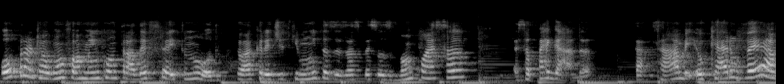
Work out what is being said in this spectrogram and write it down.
ou para de alguma forma encontrar defeito no outro, porque eu acredito que muitas vezes as pessoas vão com essa, essa pegada Tá, sabe? Eu quero ver a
